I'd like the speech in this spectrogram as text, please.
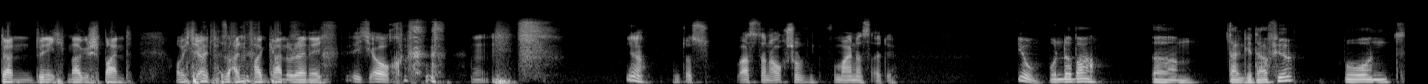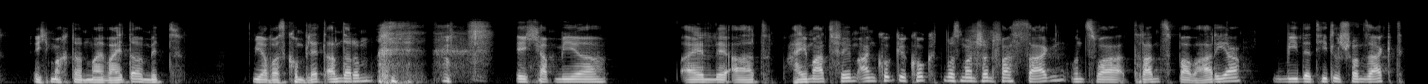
dann bin ich mal gespannt, ob ich damit was anfangen kann oder nicht. Ich auch. Hm. ja, und das war es dann auch schon von meiner Seite. Jo, wunderbar. Ähm, danke dafür. Und ich mache dann mal weiter mit ja, was komplett anderem. ich habe mir eine Art Heimatfilm angeguckt, muss man schon fast sagen. Und zwar Transbavaria, wie der Titel schon sagt.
